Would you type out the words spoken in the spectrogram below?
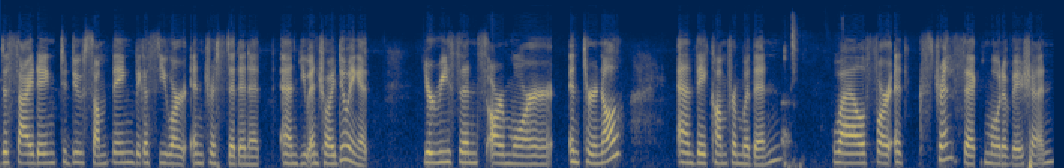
deciding to do something because you are interested in it and you enjoy doing it. Your reasons are more internal and they come from within. While for extrinsic motivation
